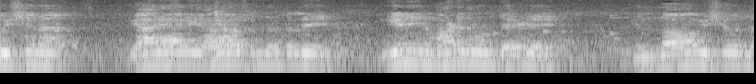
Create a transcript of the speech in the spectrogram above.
ವಿಷಯನ ಯಾರ್ಯಾರು ಯಾವ ಸಂದರ್ಭದಲ್ಲಿ ಏನೇನು ಮಾಡಿದ್ರು ಅಂತ ಹೇಳಿ ಎಲ್ಲ ವಿಷಯವನ್ನ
